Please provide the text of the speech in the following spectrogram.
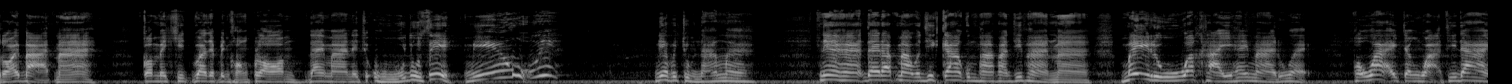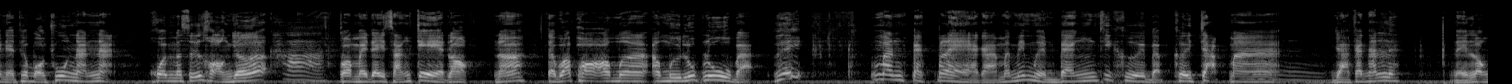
100 บาทมา ก็ไม่คิดว่าจะเป็นของปลอมได้มาในชุดโอ้โหดูสิ มิวอุ้ยเนี่ยไปจุ่มน้ำมา เนี่ยฮะได้รับมาวันที่ 9 กุมภาพันธ์ที่ผ่านมา ไม่รู้ว่าใครให้มาด้วย เพราะว่าไอ้จังหวะที่ได้เนี่ยเธอบอกช่วงนั้นน่ะ คนมาซื้อของเยอะ ค่ะ ก็ไม่ได้สังเกตหรอกนะแต่ว่าพอเอามือเอามือลูบๆอะเฮ้ยมันแปลกๆอะ มันไม่เหมือนแบงค์ที่เคยแบบเคยจับมา อยากกันนั้นเลย ไหนลอง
